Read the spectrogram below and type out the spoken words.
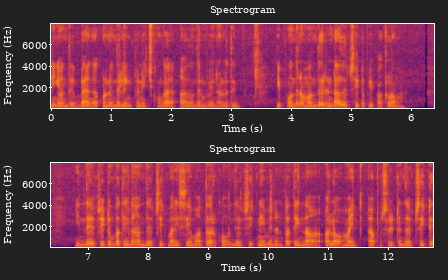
நீங்கள் வந்து பேங்க் அக்கௌண்ட் வந்து லிங்க் பண்ணி வச்சுக்கோங்க. அது வந்து ரொம்பவே நல்லது. இப்போ வந்து நம்ம வந்து ரெண்டாவது வெப்சைட்டை போய் பார்க்கலாம். இந்த வெப்சைட்டும் பார்த்தீங்கன்னா அந்த வெப்சைட் மாதிரி சேமாக தான் இருக்கும். இந்த வெப்சைட் நேம் என்னென்னு பார்த்தீங்கன்னா அலோ மை அப்படின்னு சொல்லிட்டு இந்த வெப்சைட்டு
